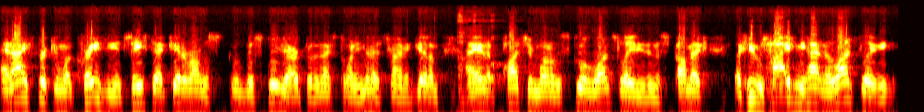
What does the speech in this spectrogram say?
And I freaking went crazy and chased that kid around the, school, the schoolyard for the next 20 minutes trying to get him. I ended up punching one of the school lunch ladies in the stomach. Like he was hiding behind the lunch lady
